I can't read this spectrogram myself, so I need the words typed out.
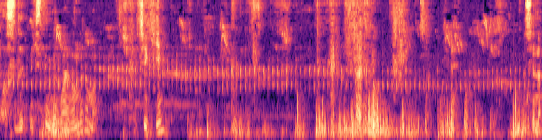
rahatsız etmek istemiyorum hayvanları ama şöyle çekeyim. Evet. Mesela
